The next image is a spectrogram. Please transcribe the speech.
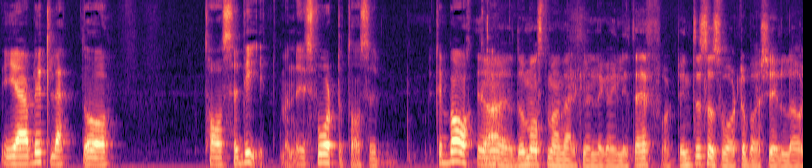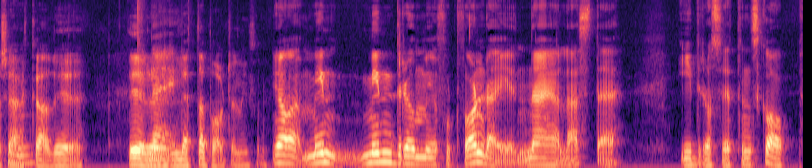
det är jävligt lätt att ta sig dit. Men det är svårt att ta sig tillbaka. Ja, ja, då måste man verkligen lägga in lite effort. Det är inte så svårt att bara chilla och käka. Det, är- det är Mm. Den lätta parten liksom. Ja, min, min dröm är fortfarande när jag läste idrottsvetenskap.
